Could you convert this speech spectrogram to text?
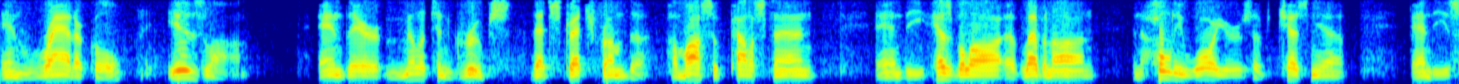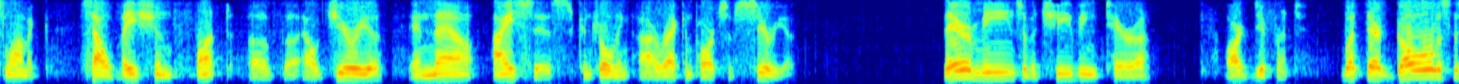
and radical Islam and their militant groups that stretch from the Hamas of Palestine and the Hezbollah of Lebanon and the Holy Warriors of Chechnya and the Islamic Salvation Front of uh, Algeria and now ISIS controlling Iraq and parts of Syria. Their means of achieving terror are different, but their goal is the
